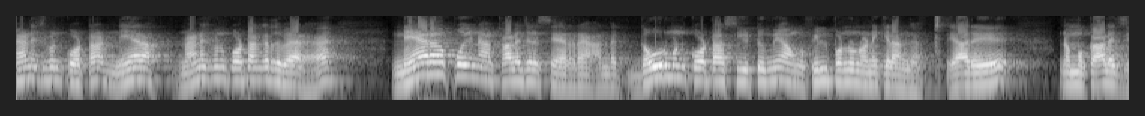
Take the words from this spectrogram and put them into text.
மேனேஜ்மெண்ட் கோட்டா நேராக மேனேஜ்மெண்ட் கோட்டாங்கிறது வேறு. நேராக போய் நான் காலேஜில் சேர்றேன். அந்த கவர்மெண்ட் கோட்டா சீட்டுமே அவங்க ஃபில் பண்ணணும்னு நினைக்கிறாங்க. யார்? நம்ம காலேஜ்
